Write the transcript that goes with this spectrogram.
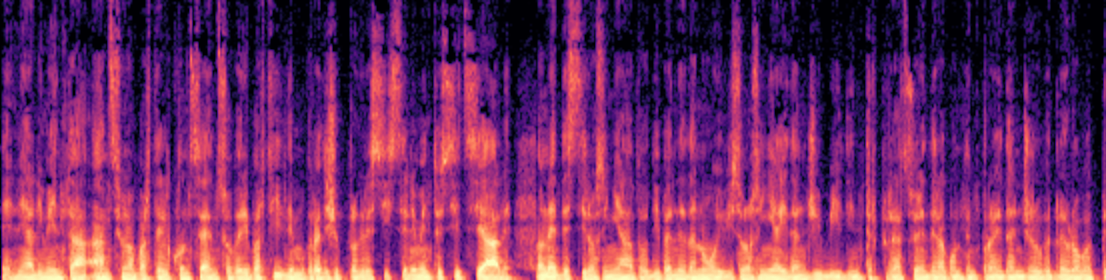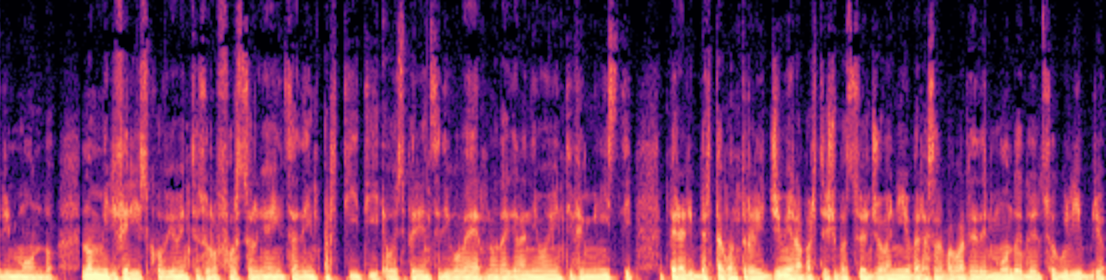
e ne alimenta anzi una parte del consenso, per i partiti democratici e progressisti elemento essenziale, non è destino segnato, dipende da noi, vi sono segnali tangibili di interpretazione della contemporaneità in giro per l'Europa e per il mondo. Non mi riferisco ovviamente solo a forze organizzate in partiti o esperienze di governo, dai grandi movimenti femministi per la libertà contro i regimi e la partecipazione giovanile per la salvaguardia del mondo e del suo equilibrio,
